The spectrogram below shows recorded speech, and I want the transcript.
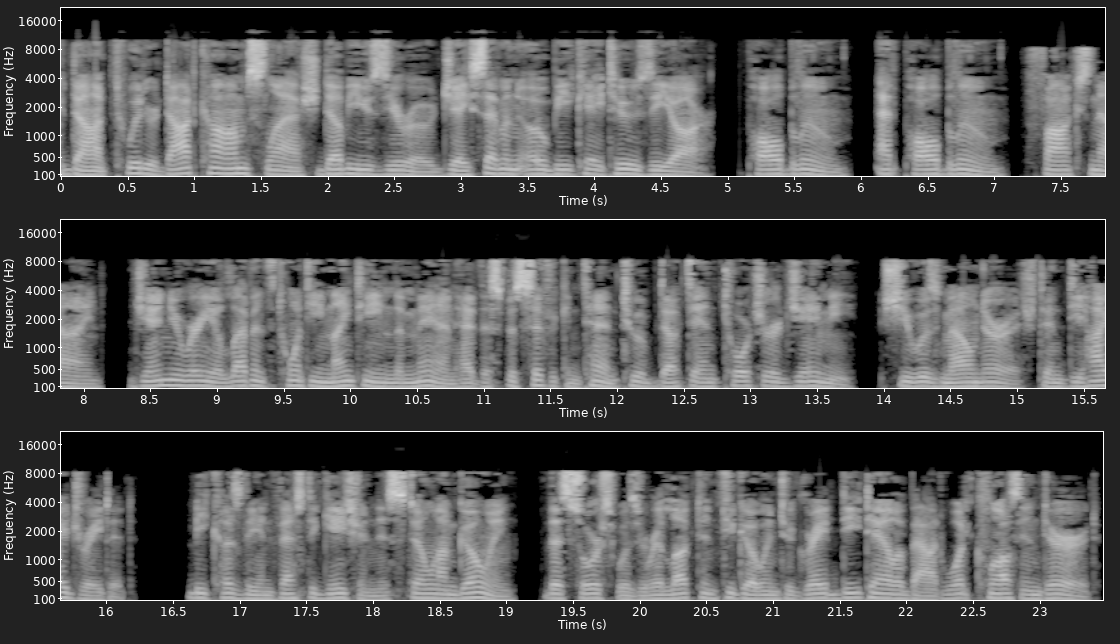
Twitter.com slash W0J70BK2ZR, Paul Blume, at Paul Blume, Fox 9, January 11, 2019 The man had the specific intent to abduct and torture Jayme, she was malnourished and dehydrated. Because the investigation is still ongoing, the source was reluctant to go into great detail about what Closs endured.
